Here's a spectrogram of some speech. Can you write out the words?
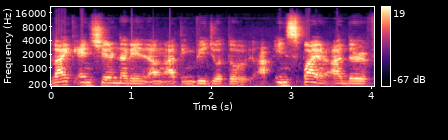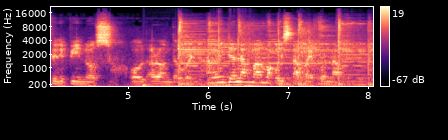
like and share na rin ang ating video to uh, inspire other Filipinos all around the world. Hanggang dyan lang mga makulis na for now.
